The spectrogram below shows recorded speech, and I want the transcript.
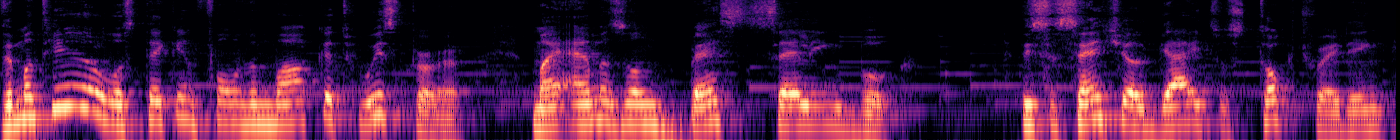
The material was taken from The Market Whisperer, my Amazon best-selling book. This essential guide to stock trading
